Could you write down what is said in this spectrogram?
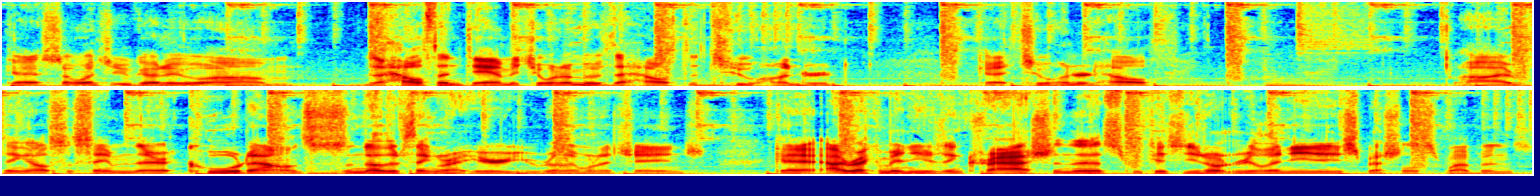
Okay, so once you go to um, the health and damage, you want to move the health to 200. Okay, 200 health. Uh, everything else the same there. Cooldowns is another thing right here you really want to change. Okay, I recommend using Crash in this because you don't really need any specialist weapons.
